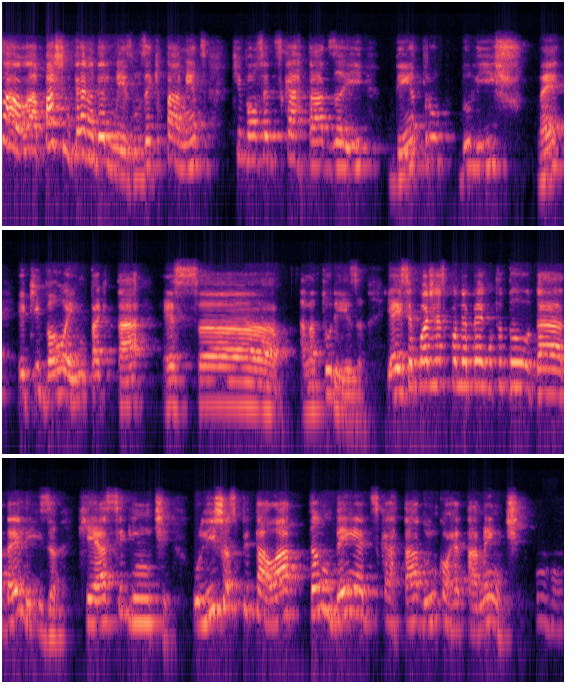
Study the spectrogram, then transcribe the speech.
a parte interna dele mesmo, os equipamentos que vão ser descartados aí dentro do lixo, né? E que vão aí impactar essa a natureza. E aí você pode responder a pergunta do, da, da Elisa, que é a seguinte: o lixo hospitalar também é descartado incorretamente? Uhum.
